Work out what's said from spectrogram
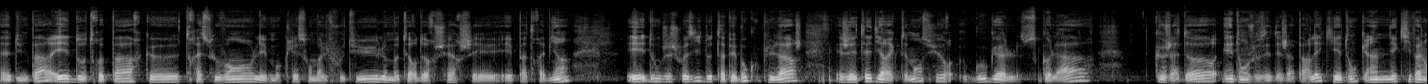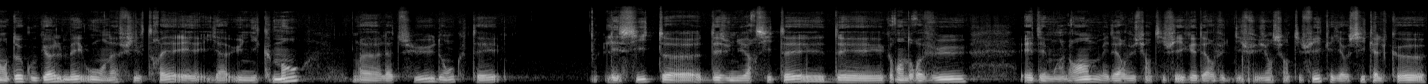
euh, d'une part, et d'autre part que très souvent les mots-clés sont mal foutus, le moteur de recherche est, pas très bien. Et donc j'ai choisi de taper beaucoup plus large et j'ai été directement sur Google Scholar, que j'adore et dont je vous ai déjà parlé, qui est donc un équivalent de Google, mais où on a filtré et il y a uniquement euh, là-dessus donc des, les sites euh, des universités, des grandes revues et des moins grandes, mais des revues scientifiques et des revues de diffusion scientifique. Et il y a aussi quelques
